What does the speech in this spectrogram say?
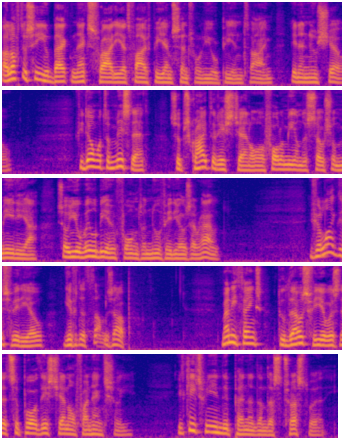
I love to see you back next Friday at 5pm Central European time in a new show. If you don't want to miss that Subscribe to this channel or follow me on the social media so you will be informed when new videos are out. If you like this video give it a thumbs up. Many thanks to those viewers that support this channel financially. It keeps me independent and thus trustworthy.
